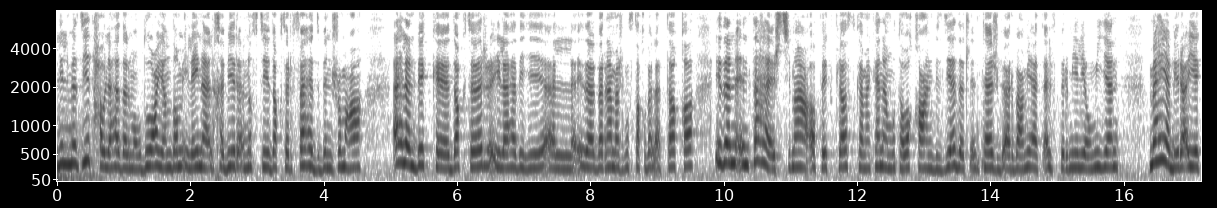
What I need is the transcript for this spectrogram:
للمزيد حول هذا الموضوع ينضم إلينا الخبير النفطي دكتور فهد بن جمعة أهلا بك دكتور إلى هذه إلى برنامج مستقبل الطاقة. اذا انتهى اجتماع اوبيك بلس كما كان متوقعا بزيادة الإنتاج ب 400 ألف برميل يوميا. ما هي برأيك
